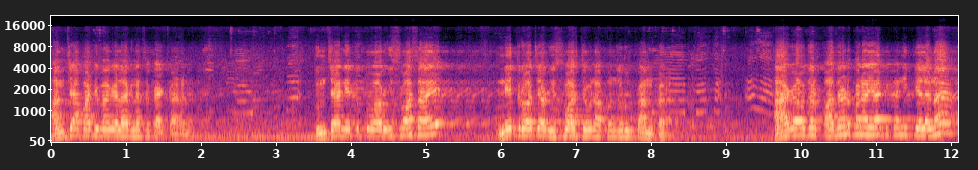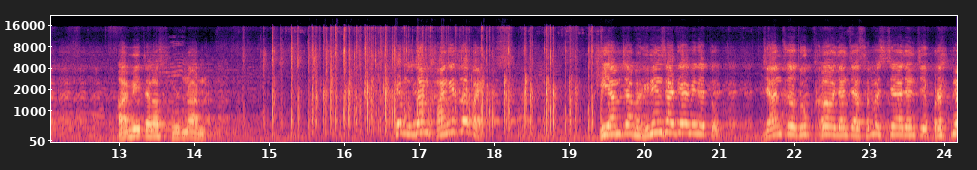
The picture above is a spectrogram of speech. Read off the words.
आमच्या पाठीमागे लागण्याचं काय कारण आहे. तुमच्या नेतृत्वावर विश्वास आहे नेतृत्वाच्यावर विश्वास ठेवून आपण जरूर काम करा. आगाव जर पाजरटपणा या ठिकाणी केलं ना आम्ही त्याला सोडणार नाही. हे मुद्दाम सांगितलं पाहिजे. ही आमच्या भगिनींसाठी आम्ही देतो. ज्यांचं दुःख ज्यांच्या समस्या ज्यांचे प्रश्न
